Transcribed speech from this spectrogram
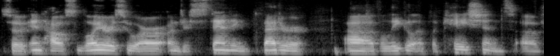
So in-house lawyers who are understanding better uh, the legal implications of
